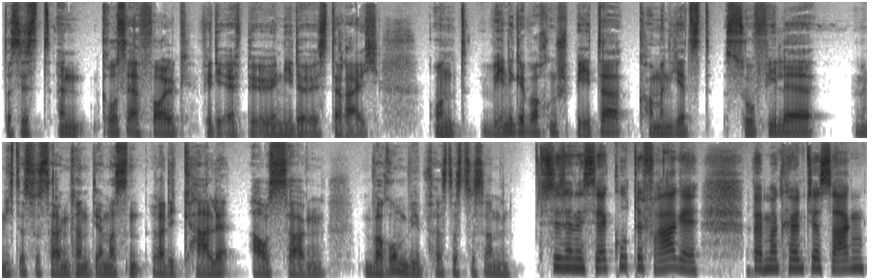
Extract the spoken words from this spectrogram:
Das ist ein großer Erfolg für die FPÖ in Niederösterreich. Und wenige Wochen später kommen jetzt so viele wenn ich das so sagen kann, dermaßen radikale Aussagen. Warum? Wie fasst das zusammen? Das ist eine sehr gute Frage, weil man könnte ja sagen,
